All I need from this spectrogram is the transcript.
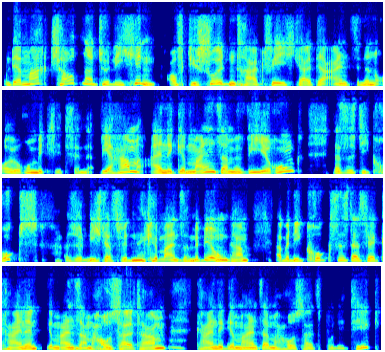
Und der Markt schaut natürlich hin auf die Schuldentragfähigkeit der einzelnen Euro-Mitgliedsländer. Wir haben eine gemeinsame Währung, das ist die Krux, also nicht, dass wir eine gemeinsame Währung haben, aber die Krux ist, dass wir keinen gemeinsamen Haushalt haben, keine gemeinsame Haushaltspolitik.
